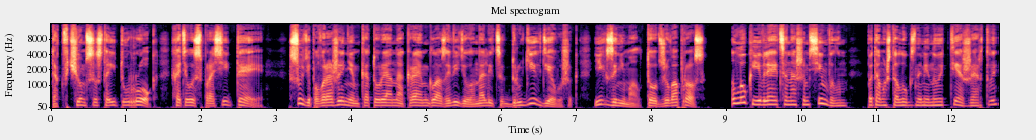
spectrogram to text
«Так в чем состоит урок?» — хотелось спросить Тея. Судя по выражениям, которые она краем глаза видела на лицах других девушек, их занимал тот же вопрос. «Лук является нашим символом, потому что лук знаменует те жертвы,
